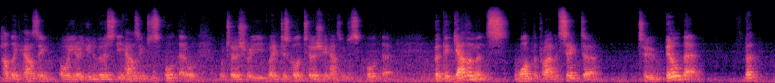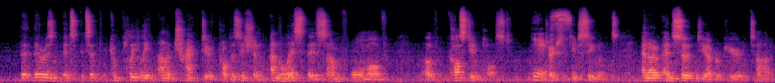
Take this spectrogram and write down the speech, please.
public housing or you know university housing to support that, or, or tertiary, well, just call it tertiary housing to support that. But the governments want the private sector to build that, but there is it's it's a completely unattractive proposition unless there's some form of of cost impost yes. to actually give signals and and certainty over a period of time,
